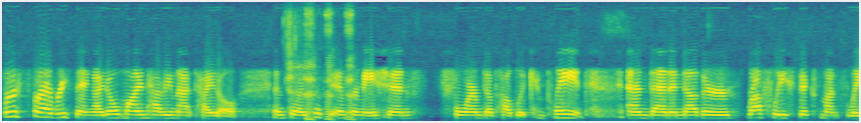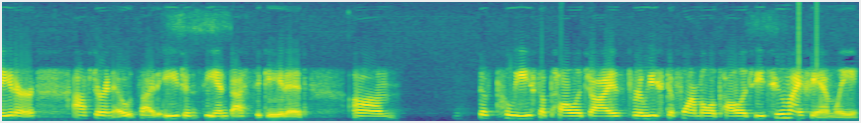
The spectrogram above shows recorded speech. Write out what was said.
first for everything. I don't mind having that title. And so I took the information formed a public complaint. And then another, roughly six months later, after an outside agency investigated, um, the police apologized, released a formal apology to my family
